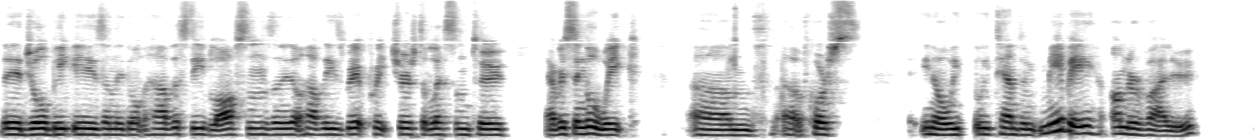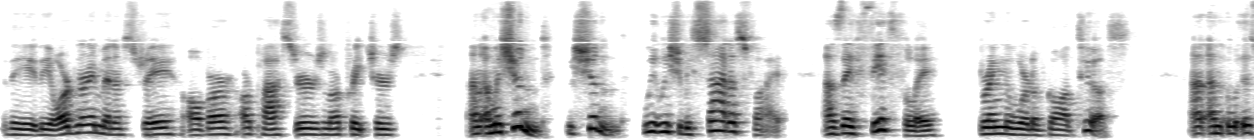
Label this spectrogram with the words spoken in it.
the Joel Beekes and they don't have the Steve Lawsons and they don't have these great preachers to listen to every single week. And uh, of course, you know, we, we tend to maybe undervalue the the ordinary ministry of our, our pastors and our preachers. And, and we shouldn't. We shouldn't. We, we should be satisfied as they faithfully bring the word of God to us and, and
